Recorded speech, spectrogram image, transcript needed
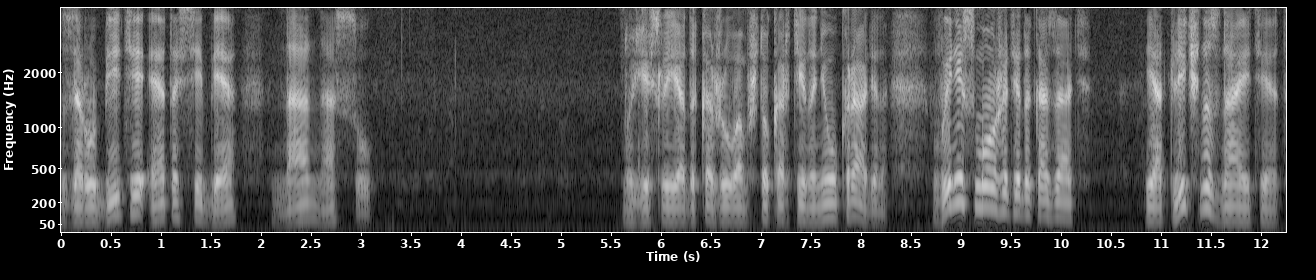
Зарубите это себе на носу. Но если я докажу вам, что картина не украдена, вы не сможете доказать, и отлично знаете это.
